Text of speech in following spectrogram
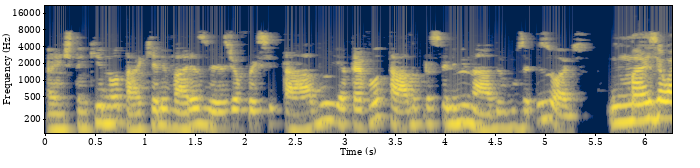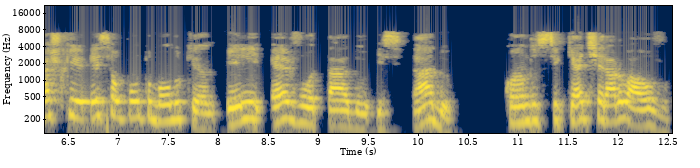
a gente tem que notar que ele várias vezes já foi citado e até votado para ser eliminado em alguns episódios. Mas eu acho que esse é o ponto bom do Ken. Ele é votado e citado quando se quer tirar o alvo.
